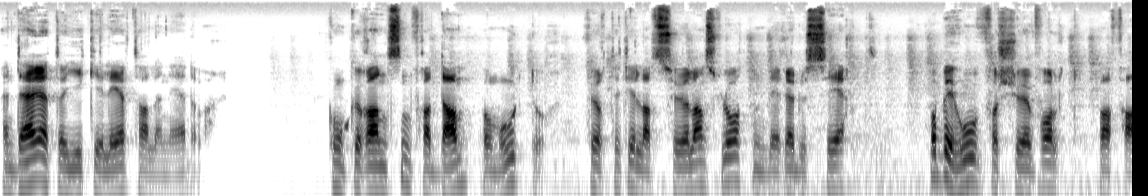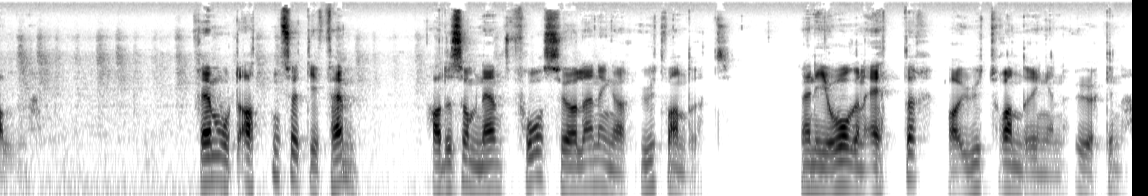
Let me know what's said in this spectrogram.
Men deretter gikk elevtallet nedover. Konkurransen fra damp og motor førte til at sørlandsflåten ble redusert, og behovet for sjøfolk var fallende. Frem mot 1875 hadde som nevnt få sørlendinger utvandret, men i årene etter var utvandringen økende.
